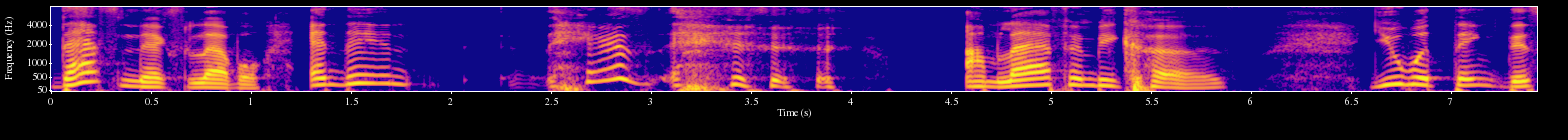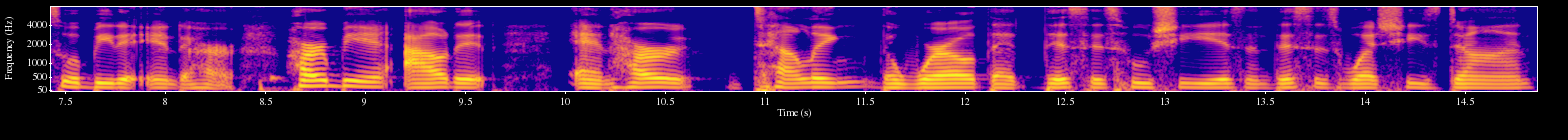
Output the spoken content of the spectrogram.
that's next level. And then here's I'm laughing because you would think this would be the end of her. Her being outed and her telling the world that this is who she is and this is what she's done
